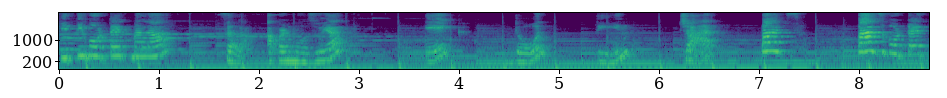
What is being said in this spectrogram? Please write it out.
किती बोट आहेत मला? चला आपण मोजूयात. एक दोन तीन चार पाच. पाच बोट आहेत.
